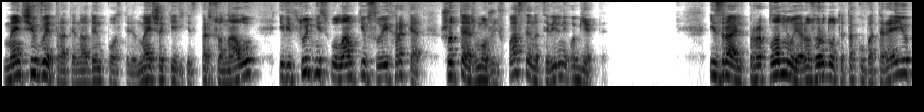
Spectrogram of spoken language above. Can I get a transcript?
менші витрати на один постріл, менша кількість персоналу і відсутність уламків своїх ракет, що теж можуть впасти на цивільні об'єкти. Ізраїль планує розгорнути таку батарею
